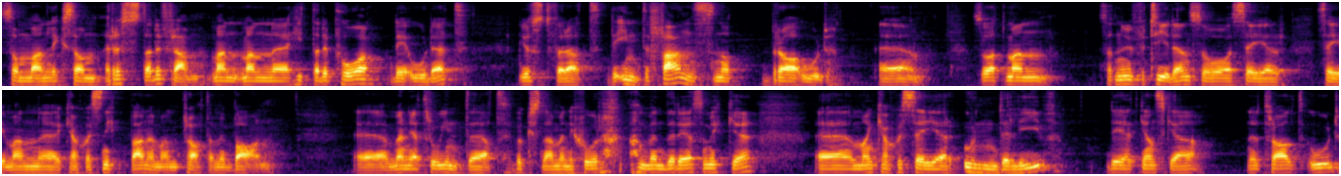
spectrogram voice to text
som man liksom röstade fram. Man, man eh, hittade på det ordet just för att det inte fanns något bra ord. Eh, så att man så att nu för tiden så säger, säger man eh, kanske snippa när man pratar med barn. Men jag tror inte att vuxna människor använder det så mycket. Man kanske säger underliv det är ett ganska neutralt ord.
